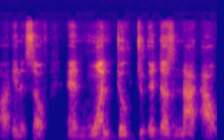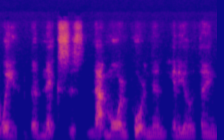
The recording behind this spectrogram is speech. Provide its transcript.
uh, in itself, and one do, do, it does not outweigh the next. It's not more important than any other thing.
